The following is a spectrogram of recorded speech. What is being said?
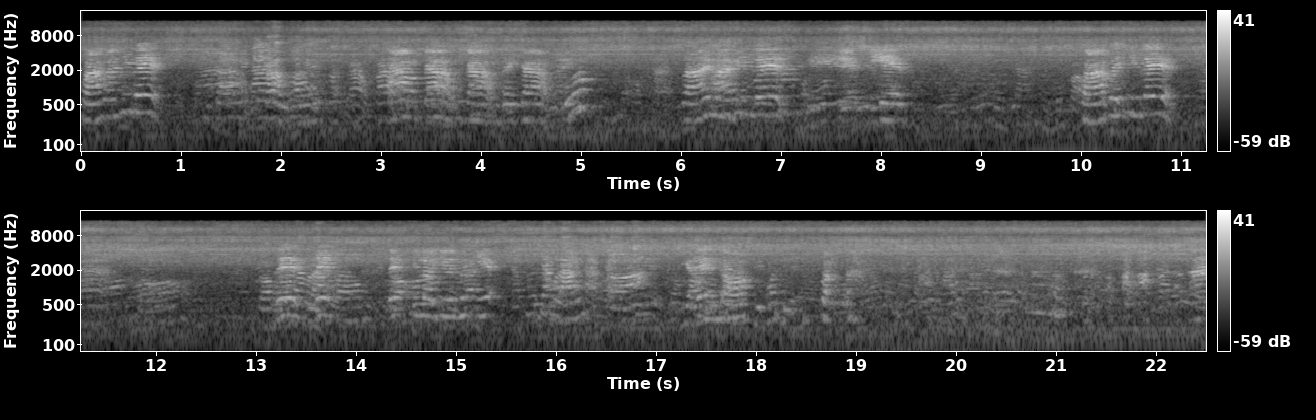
ขวามาที่เลขเก้าเก้าเก้าเก้าได้เก้าปึ๊บซ้ายมาที่เลขเจ็ดขวาไปที่เลขเลขเลขเลขที่เรายืนเมื่อกี้ยันหลังเลขสองอ่า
